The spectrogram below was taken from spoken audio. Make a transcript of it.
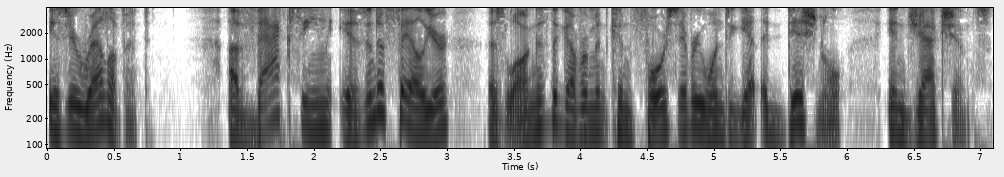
is irrelevant. A vaccine isn't a failure as long as the government can force everyone to get additional injections.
